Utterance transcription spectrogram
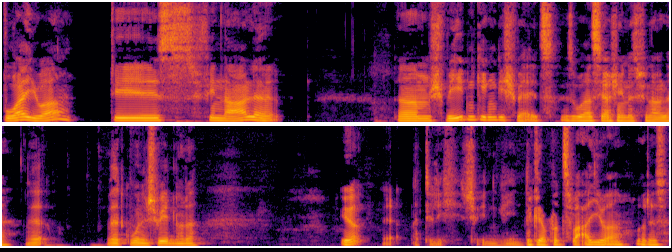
paar Jahren das Finale ähm, Schweden gegen die Schweiz. Das war ein sehr schönes Finale. Ja. Wer hat gewonnen? Schweden, oder? Ja, Ja, natürlich. Schweden gewinnen. ich glaube vor zwei Jahren war das.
